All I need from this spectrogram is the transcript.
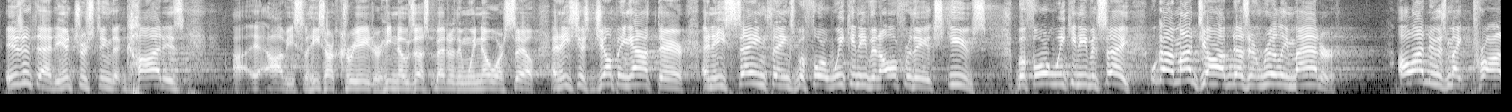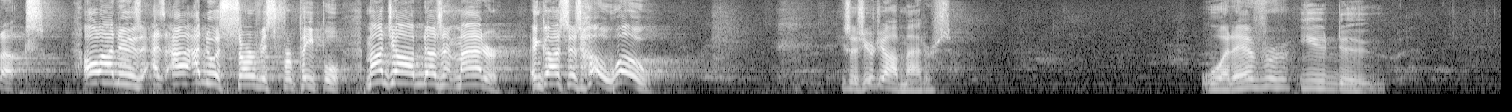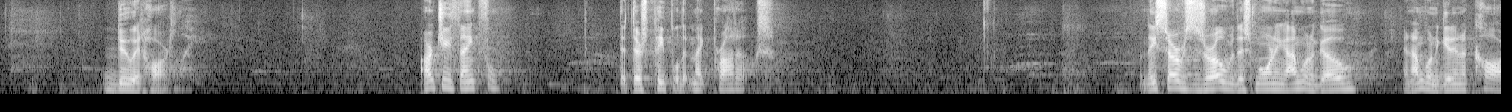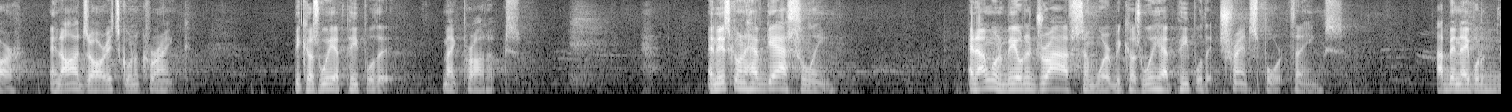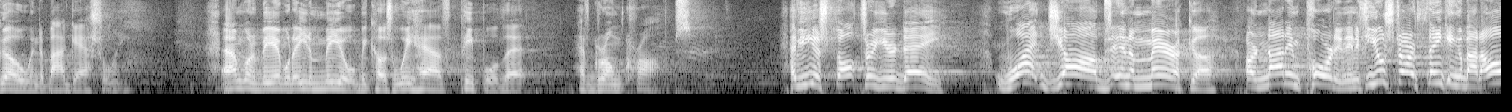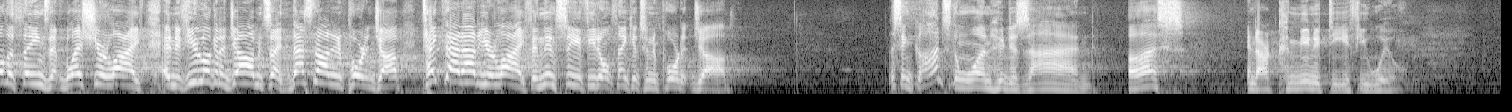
Isn't that interesting that God is, uh, obviously, He's our creator. He knows us better than we know ourselves. And He's just jumping out there and He's saying things before we can even offer the excuse, before we can even say, Well, God, my job doesn't really matter. All I do is make products. All I do is I, I do a service for people. My job doesn't matter. And God says, Oh, whoa. He says, Your job matters. Whatever you do, do it heartily. Aren't you thankful that there's people that make products? When these services are over this morning, I'm going to go and I'm going to get in a car, and odds are it's going to crank because we have people that make products. And it's going to have gasoline. And I'm going to be able to drive somewhere because we have people that transport things. I've been able to go and to buy gasoline. And I'm going to be able to eat a meal because we have people that have grown crops. Have you just thought through your day what jobs in America are not important. And if you'll start thinking about all the things that bless your life, and if you look at a job and say, that's not an important job, take that out of your life and then see if you don't think it's an important job. Listen, God's the one who designed us and our community, if you will.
